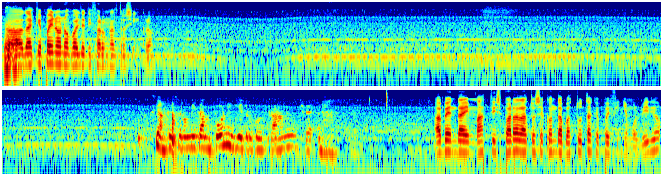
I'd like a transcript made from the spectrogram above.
No, dai che poi non ho voglia di fare un'altra sincro. Sì, anche se non mi tamponi dietro col camion, cioè... Vabbè dai Matti, spara la tua seconda battuta che poi finiamo il video.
